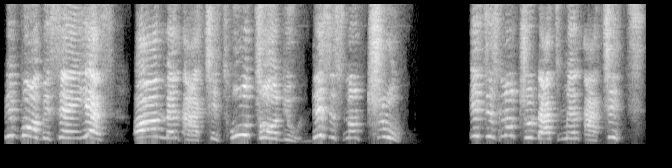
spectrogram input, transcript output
People will be saying, yes, all men are cheats. Who told you? This is not true. It is not true that men are cheats.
